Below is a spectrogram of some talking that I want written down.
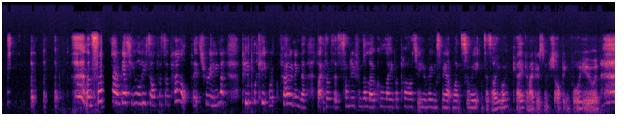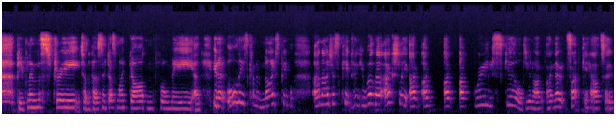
suddenly I'm getting all these offers of help. It's really nice. People keep phoning them. Like there's somebody from the local Labour Party who rings me up once a week and says, "Are you okay? Can I do some shopping for you?" And people in the street, and the person who does my garden for me, and you know all these kind of nice people. And I just keep thinking, well, actually I'm I'm I'm, I'm really skilled. You know, I know exactly how to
